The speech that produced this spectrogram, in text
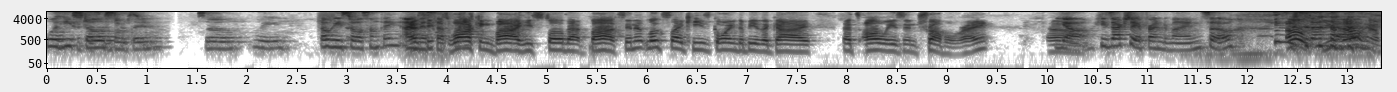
Well, he stole something. So we Oh, he stole something? I As he was walking by, he stole that box, and it looks like he's going to be the guy that's always in trouble, right? Um, yeah, he's actually a friend of mine, so. oh, you know him?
